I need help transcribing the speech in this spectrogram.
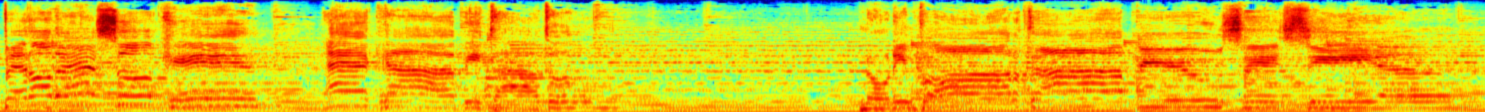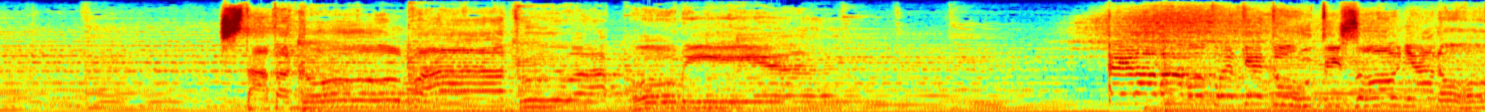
Però adesso che è capitato, non importa più se sia stata colpa tua o mia. Sognano,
